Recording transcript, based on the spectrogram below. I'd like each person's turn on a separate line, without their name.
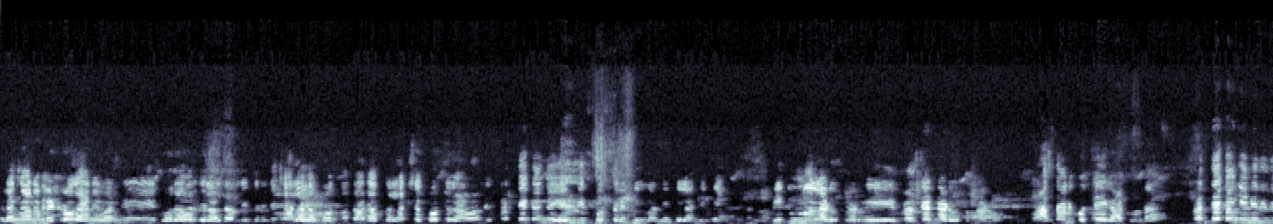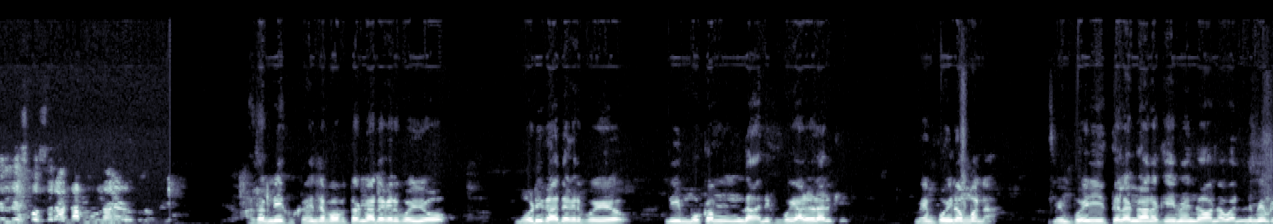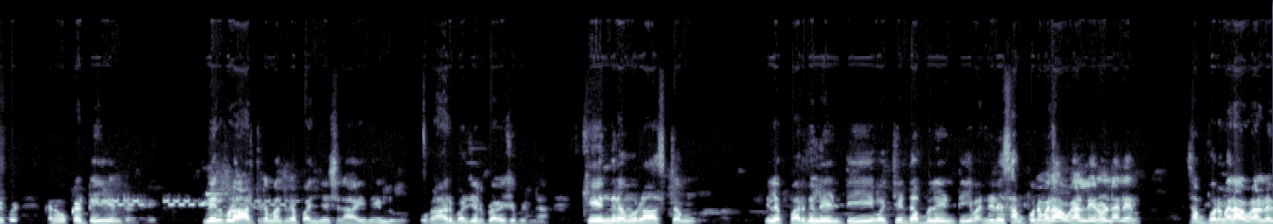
Telangana metro కానివ్వండి గోదావరి జిల్లాలు తరలించడానికి చాలా డబ్బు అవుతుంది. దాదాపుగా లక్ష కోట్లు కావాలి. ప్రత్యేకంగా ఏం తీసుకొస్తారు ఎనిమిది మంది ఎంపీలు అని చెప్పి మీకు మిమ్మల్ని అడుగుతున్నాడు మీ ప్రెసిడెంట్ అడుగుతున్నాడు. రాష్ట్రానికి వచ్చే కాకుండా ప్రత్యేకంగా ఎన్ని నిధులు తీసుకొస్తారో ఆ దమ్ము ఉందని అడుగుతున్నాడు.
అసలు నీకు కేంద్ర ప్రభుత్వం గారి దగ్గర పోయో మోడీ గారి దగ్గర పోయో నీ ముఖం ఉందా? నీకు పోయి అడగడానికి? మేము పోయినాం మొన్న. మేము పోయి తెలంగాణకి ఏమేం కావాలో అవన్నీ మేము రిపోర్ట్ కానీ ఒక్కటి ఏంటంటే నేను కూడా ఆర్థిక మంత్రిగా పనిచేసిన ఐదేళ్ళు ఒక ఆరు బడ్జెట్ ప్రవేశపెట్టిన. కేంద్రం రాష్ట్రం ఇలా పరిధులు ఏంటి వచ్చే డబ్బులు ఏంటి ఇవన్నీ సంపూర్ణమైన అవగాహన లేనున్నా నేను సంపూర్ణమైన అవగాహన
